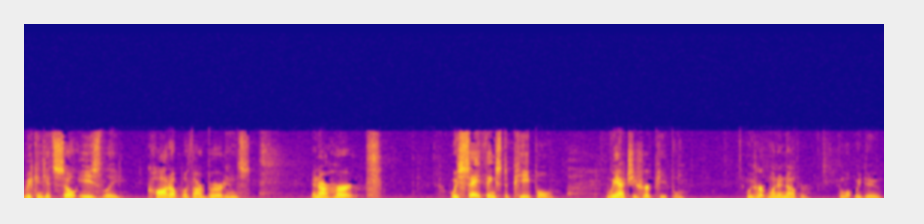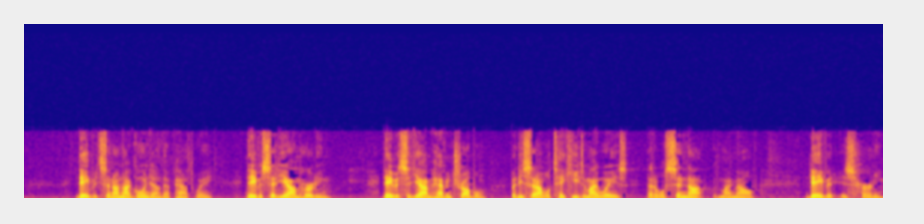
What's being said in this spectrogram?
we can get so easily caught up with our burdens and our hurt. We say things to people, we actually hurt people. We hurt one another in what we do. David said, I'm not going down that pathway. David said, Yeah, I'm hurting. David said, Yeah, I'm having trouble. But he said, I will take heed to my ways, that I will sin not with my mouth. David is hurting.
